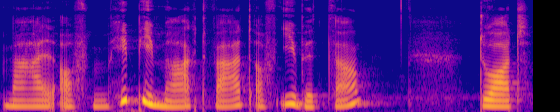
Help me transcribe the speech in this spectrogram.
mal auf dem Hippie-Markt wart, auf Ibiza, dort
